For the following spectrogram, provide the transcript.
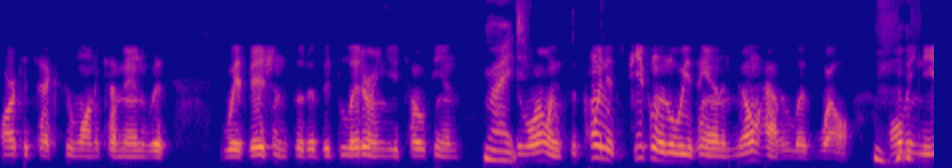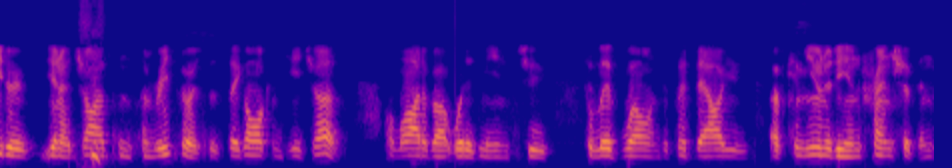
architects who want to come in with with visions that are glittering utopian right. New Orleans. The point is, people in Louisiana know how to live well. all they need are, you know, jobs and some resources. They all can teach us a lot about what it means to to live well and to put values of community and friendship and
